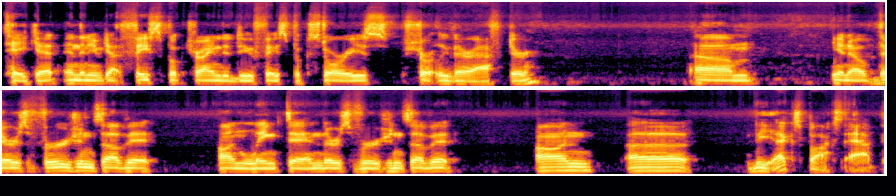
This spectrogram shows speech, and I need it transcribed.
take it, and then you've got Facebook trying to do Facebook stories shortly thereafter. Um, you know, there's versions of it on LinkedIn, there's versions of it on uh, the Xbox app.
